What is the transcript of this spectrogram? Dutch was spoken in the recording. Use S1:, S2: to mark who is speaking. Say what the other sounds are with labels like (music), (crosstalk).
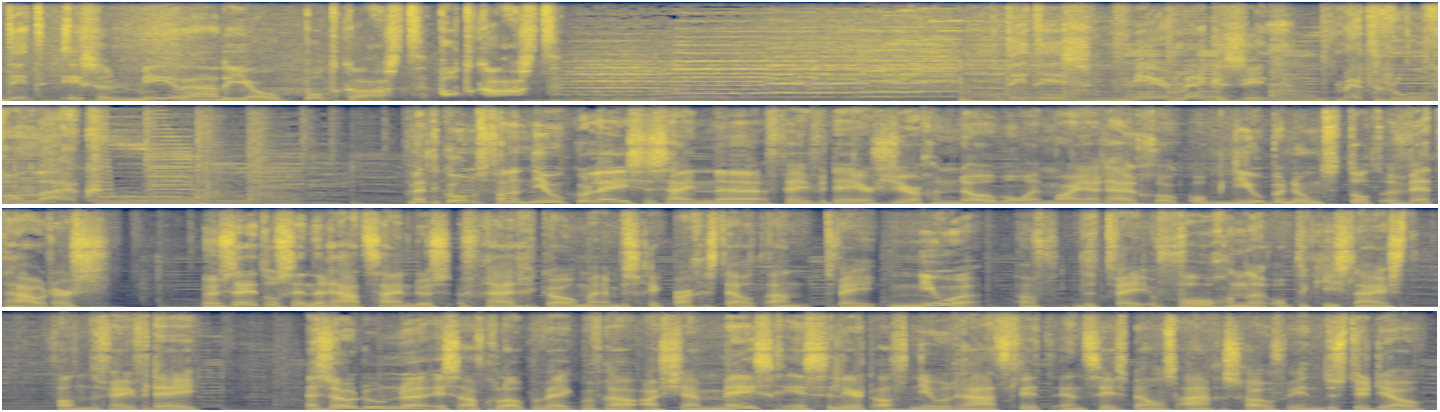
S1: Dit is een Meer Radio podcast. Podcast. Dit is Meer Magazine met Roel van Luik.
S2: Met de komst van het nieuwe college zijn uh, VVD'ers Jurgen Nobel en Marja Ruigrok opnieuw benoemd tot wethouders. Hun zetels in de raad zijn dus vrijgekomen en beschikbaar gesteld aan twee nieuwe, of de twee volgende op de kieslijst van de VVD. En zodoende is afgelopen week mevrouw Asja Mees geïnstalleerd als nieuwe raadslid en ze is bij ons aangeschoven in de studio.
